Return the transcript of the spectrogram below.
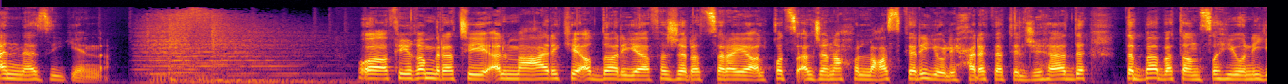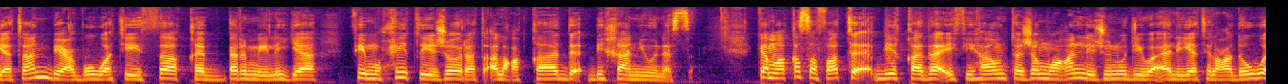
النازيين. وفي غمرة المعارك الضارية فجرت سرايا القدس الجناح العسكري لحركة الجهاد دبابة صهيونية بعبوة ثاقب برميلية في محيط جورة العقاد بخان يونس كما قصفت بقذائف هاون تجمعا لجنود وآليات العدو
